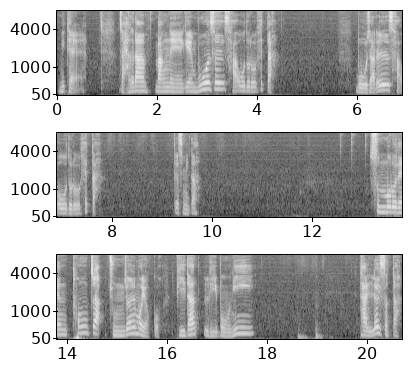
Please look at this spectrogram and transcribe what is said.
밑에 자, 그 다음 막내에게 무엇을 사오도록 했다. 모자를 사오도록 했다. 됐습니까? 순모로 된 통짜 중절모였고 비단 리본이 달려 있었다.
